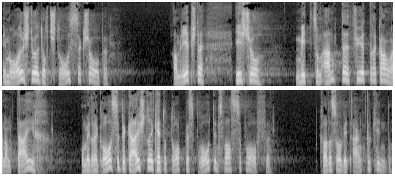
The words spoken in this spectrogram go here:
im Rollstuhl durch die Strasse geschoben. Am liebsten ist schon mit zum Entenfüttern gegangen am Teich und mit einer großen Begeisterung hat er trockenes Brot ins Wasser geworfen. Gerade so wie die Enkelkinder.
